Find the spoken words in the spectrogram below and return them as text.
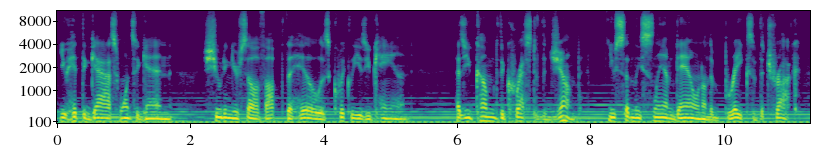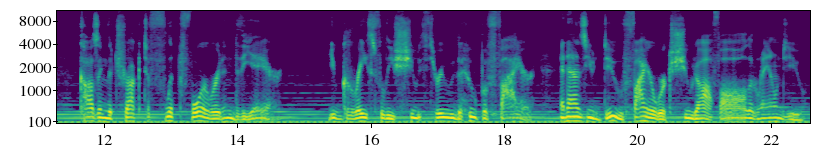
You hit the gas once again, shooting yourself up the hill as quickly as you can. As you come to the crest of the jump, you suddenly slam down on the brakes of the truck, causing the truck to flip forward into the air. You gracefully shoot through the hoop of fire, and as you do, fireworks shoot off all around you.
